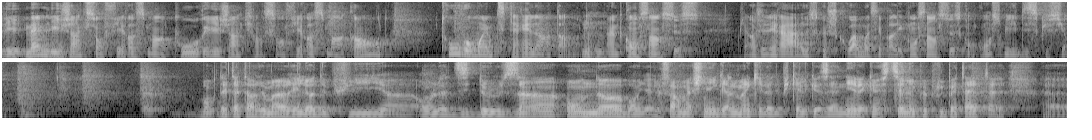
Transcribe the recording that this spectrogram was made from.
les, même les gens qui sont férocement pour et les gens qui sont férocement contre trouvent au moins un petit terrain d'entente, mm-hmm. un consensus. Puis en général, ce que je crois, moi, c'est par les consensus qu'on construit les discussions. Bon, Détecteur Rumeur est là depuis, euh, on l'a dit, deux ans. On a, bon, il y a le pharmacien également qui est là depuis quelques années, avec un style un peu plus peut-être euh, euh,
